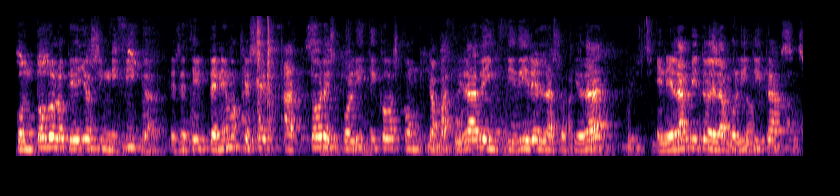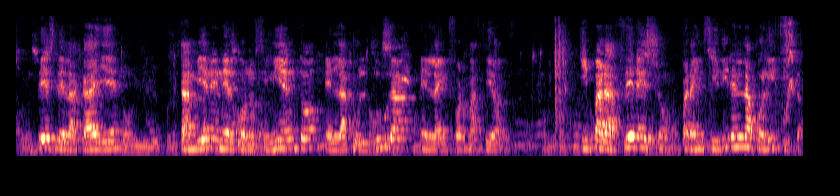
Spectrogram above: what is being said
con todo lo que ello significa. Es decir, tenemos que ser actores políticos con capacidad de incidir en la sociedad, en el ámbito de la política, desde la calle, también en el conocimiento, en la cultura, en la información. Y para hacer eso, para incidir en la política,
